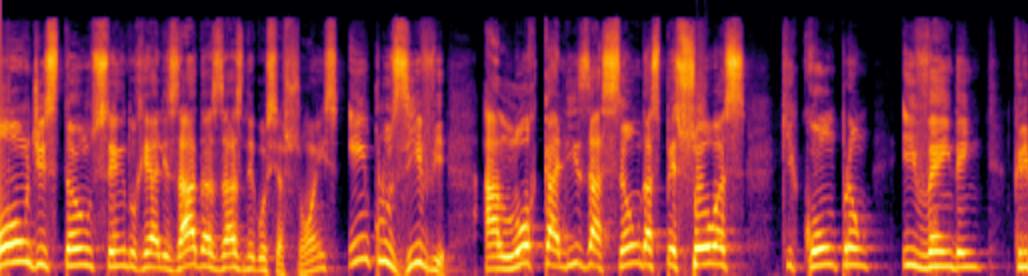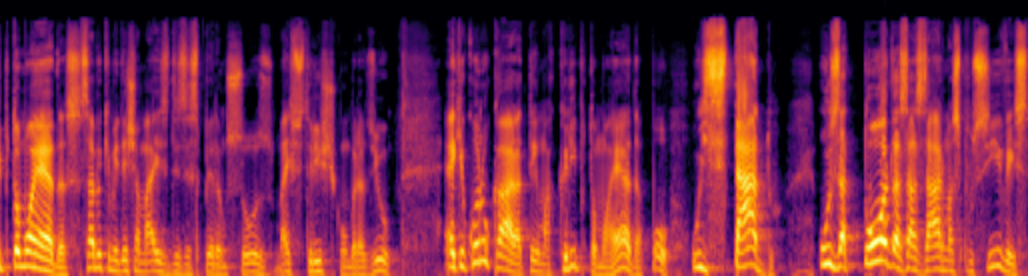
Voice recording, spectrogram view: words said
onde estão sendo realizadas as negociações, inclusive a localização das pessoas que compram e vendem criptomoedas. Sabe o que me deixa mais desesperançoso, mais triste com o Brasil? É que quando o cara tem uma criptomoeda, pô, o Estado usa todas as armas possíveis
